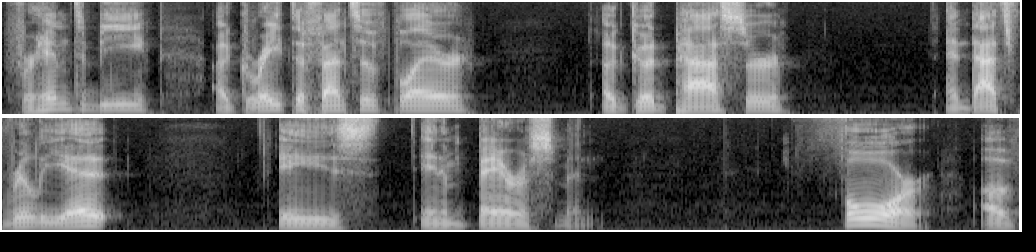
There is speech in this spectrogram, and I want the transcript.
for him to be a great defensive player, a good passer, and that's really it, is an embarrassment. Four of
